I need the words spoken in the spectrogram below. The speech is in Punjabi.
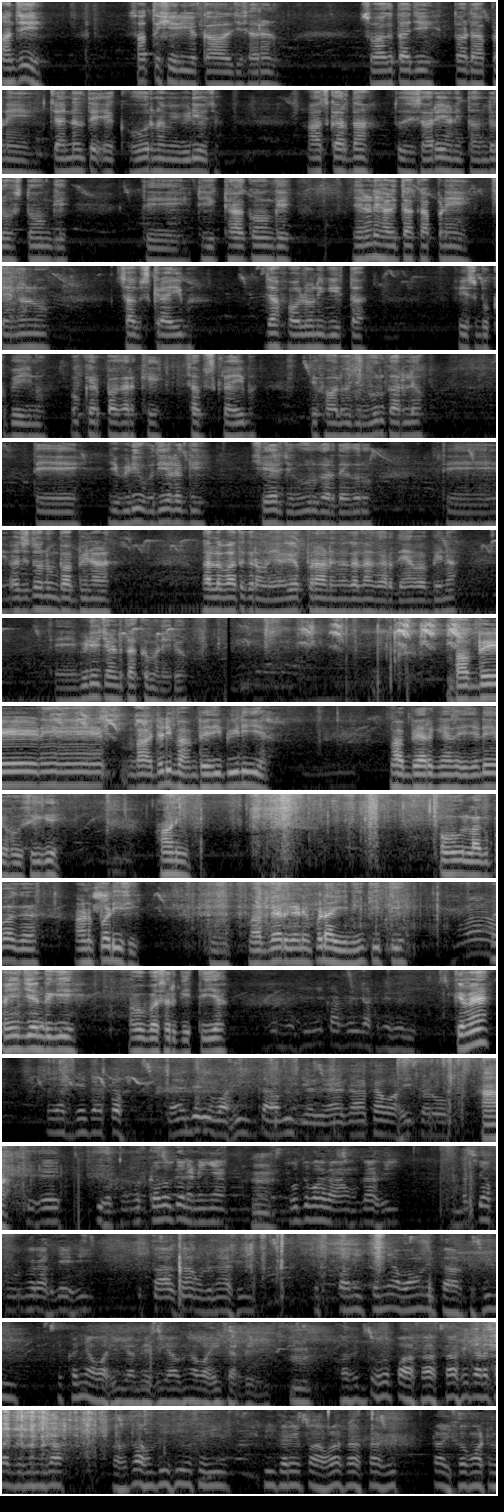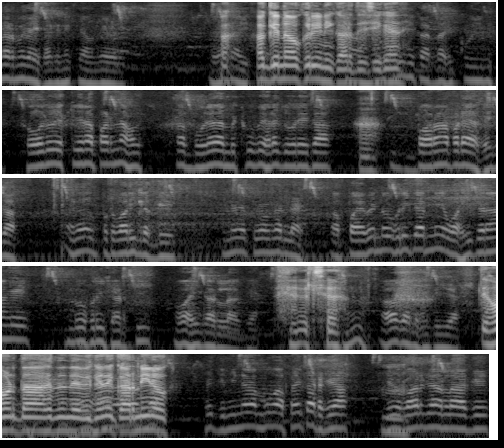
ਹਾਂਜੀ। ਸਤਿ ਸ਼੍ਰੀ ਅਕਾਲ ਜੀ ਸਾਰਿਆਂ ਨੂੰ। ਸਵਾਗਤ ਹੈ ਜੀ ਤੁਹਾਡਾ ਆਪਣੇ ਚੈਨਲ ਤੇ ਇੱਕ ਹੋਰ ਨਵੀਂ ਵੀਡੀਓ 'ਚ। ਆਸ ਕਰਦਾ ਤੁਸੀਂ ਸਾਰੇ ਜਣੇ ਤੰਦਰੁਸਤ ਹੋਵੋਗੇ ਤੇ ਠੀਕ ਠਾਕ ਹੋਵੋਗੇ। ਜਿਨ੍ਹਾਂ ਨੇ ਹਾਲੇ ਤੱਕ ਆਪਣੇ ਚੈਨਲ ਨੂੰ ਸਬਸਕ੍ਰਾਈਬ ਜਾਂ ਫੋਲੋ ਨਹੀਂ ਕੀਤਾ ਫੇਸਬੁੱਕ ਪੇਜ ਨੂੰ, ਉਹ ਕਿਰਪਾ ਕਰਕੇ ਸਬਸਕ੍ਰਾਈਬ ਤੇ ਫੋਲੋ ਜ਼ਰੂਰ ਕਰ ਲਿਓ। ਤੇ ਜੇ ਵੀਡੀਓ ਵਧੀਆ ਲੱਗੀ ਸ਼ੇਅਰ ਜ਼ਰੂਰ ਕਰ ਦਿਆ ਕਰੋ। ਤੇ ਅੱਜ ਤੁਹਾਨੂੰ ਬਾਬੇ ਨਾਲ ਗੱਲਬਾਤ ਕਰਾਉਣੀ ਹੈਗੇ ਪੁਰਾਣੀਆਂ ਗੱਲਾਂ ਕਰਦੇ ਆ ਬਾਬੇ ਨਾਲ। ਤੇ ਵੀਡੀਓ ਚ ਤੱਕ ਬਣੇ ਰਹੋ। ਬਾਬੇ ਨੇ ਜਿਹੜੀ ਬਾਬੇ ਦੀ ਪੀੜ੍ਹੀ ਆ, ਬਾਬੇ ਵਰਗਿਆਂ ਦੇ ਜਿਹੜੇ ਉਹ ਸੀਗੇ, ਹਾਣੀ, ਉਹ ਲਗਭਗ ਅਨਪੜ੍ਹ ਹੀ ਸੀ। ਬਾਬੇ ਵਰਗਿਆਂ ਨੇ ਪੜ੍ਹਾਈ ਨਹੀਂ ਕੀਤੀ ਅਸੀਂ ਜ਼ਿੰਦਗੀ ਉਹ ਬਸਰ ਕੀਤੀ ਆ। ਕਿਵੇਂ? ਤੇ ਅੱਗੇ ਜਾ ਕੇ ਕਹਿੰਦੇ ਵੀ ਵਾਹੀ ਤਾਂ ਵੀ ਜਾਏਗਾ ਤਾਂ ਵਾਹੀ ਕਰੋ। ਹਾਂ। ਕਿਸੇ ਦੀ ਹਕੂਮਤ ਕਦੋਂ ਚੱਲਣੀ ਹੂੰ। ਤੋਂ ਬਾਅਦ ਆ ਹੁੰਦਾ ਸੀ ਮੱਝਾਂ ਪੂਰੀਆਂ ਰੱਖਦੇ ਸੀ ਤਾਕਤਾਂ ਹੁੰਦੀਆਂ ਸੀ ਤੇ ਪਾਣੀ ਕਈਆਂ ਵਾਹੁਣ ਦੀ ਤਾਕਤ ਸੀ ਤੇ ਕਈਆਂ ਵਾਹੀ ਜਾਂਦੇ ਸੀ ਆਪਣੀਆਂ ਵਾਹੀ ਕਰਦੇ ਸੀ। ਹੂੰ। ਬਸ ਉਹ ਭਾਅ ਸਸਤਾ ਸੀ ਗੱਲ ਕਰ ਜ਼ਮੀਨ ਦਾ। ਸਸਤਾ ਹੁੰਦੀ ਸੀ ਉਸੇ ਵੀ ਕੀ ਕਰੇ ਭਾਅ ਵਾਲਾ ਸਸਤਾ ਸੀ। 250 ਕੁਆਂਟਲ ਨਰਮੇ ਦਾ ਹੀ ਕੇ ਨਿਕਲ ਆਉਂਦੇ ਵੇਲੇ ਅੱਗੇ ਨੌਕਰੀ ਨਹੀਂ ਕਰਦੇ ਸੀ ਕਹਿੰਦੇ। ਨਹੀਂ ਕਰਦਾ ਸੀ ਕੋਈ ਵੀ। ਸੌ ਤੋਂ ਇੱਕ ਜਣਾ ਪੜਨਾ ਹੋ ਤਾਂ ਬੋਲਿਆ ਦਾ ਮਿੱਠੂ ਵੇਖੜਾ ਜੋਰੇ ਦਾ। ਹਾਂ। 12 ਪੜਿਆ ਸੀਗਾ। ਇਹਨੇ ਪਟਵਾਰੀ ਲੱਗੇ। ਇਹਨੇ ਦੇ ਪਿਓ ਦਾ ਲੈ ਆਪਾਂ ਐਵੇਂ ਨੌਕਰੀ ਕਰਨੀ ਹੈ ਵਾਹੀ ਕਰਾਂਗੇ। ਨੌਕਰੀ ਛੱਡਤੀ ਵਾਹੀ ਕਰਨ ਲੱਗ ਗਿਆ। ਅੱਛਾ। ਆਹ ਗੱਲ ਹੁੰਦੀ ਆ। ਤੇ ਹੁਣ ਤਾਂ ਆਖ ਦਿੰਦੇ ਵੀ ਕਹਿੰਦੇ ਕਰਨੀ ਨੌ ਫਿਰ ਜ਼ਮੀਨਾਂ ਦਾ ਮੂੰਹ ਆਪੇ ਘਟ ਗਿਆ। ਜਦੋਂ ਬਾਹਰ ਜਾਣ ਲੱਗ ਗਏ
